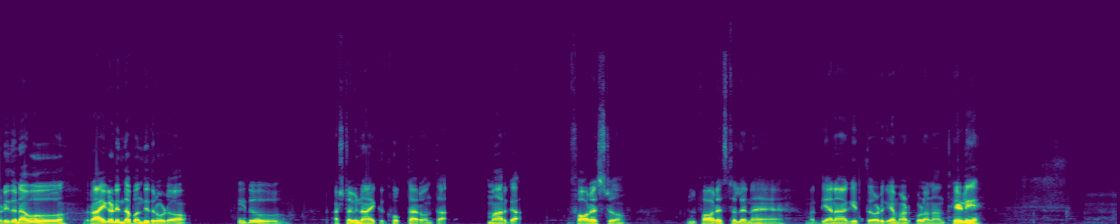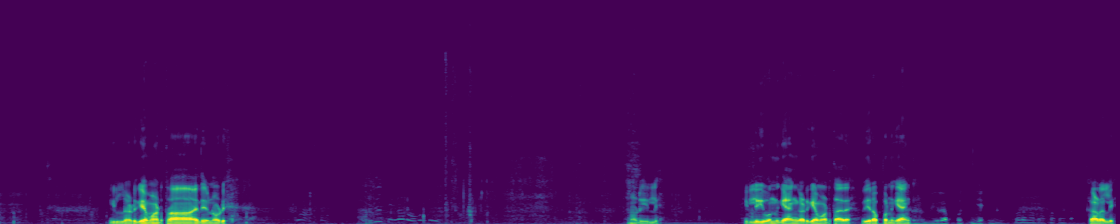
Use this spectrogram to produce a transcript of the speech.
ನೋಡಿ ಇದು ನಾವು ರಾಯಗಡಿಂದ ಬಂದಿದ್ದ ರೋಡು ಇದು ಅಷ್ಟವಿನಾಯಕಕ್ಕೆ ಹೋಗ್ತಾ ಇರೋವಂಥ ಮಾರ್ಗ. ಫಾರೆಸ್ಟು ಇಲ್ಲಿ ಫಾರೆಸ್ಟಲ್ಲೇ ಮಧ್ಯಾಹ್ನ ಆಗಿತ್ತು ಅಡುಗೆ ಮಾಡ್ಕೊಳ್ಳೋಣ ಅಂತ ಹೇಳಿ ಇಲ್ಲಿ ಅಡುಗೆ ಮಾಡ್ತಾ ಇದ್ದೀವಿ ನೋಡಿ. ನೋಡಿ ಇಲ್ಲಿ. ಇಲ್ಲಿ ಒಂದು ಗ್ಯಾಂಗ್ ಅಡುಗೆ ಮಾಡ್ತಾ ಇದೆ ವೀರಪ್ಪನ ಗ್ಯಾಂಗ್. ಕಾಡಲ್ಲಿ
